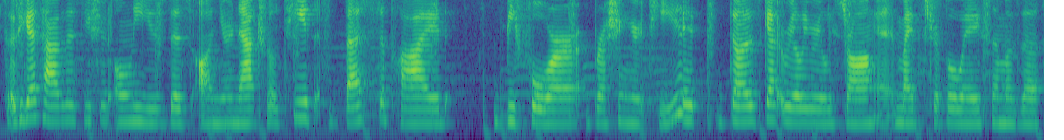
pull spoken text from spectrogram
So if you guys have this, you should only use this on your natural teeth. It's best applied before brushing your teeth. It does get really, really strong and it might strip away some of the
